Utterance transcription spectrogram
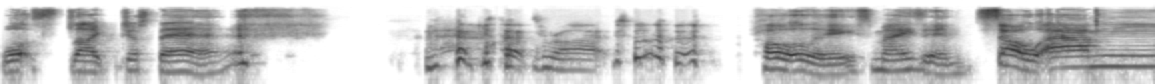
what's like just there? That's right. Totally, it's amazing. So, um,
